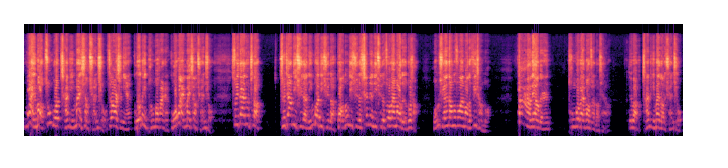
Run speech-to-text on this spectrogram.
外贸中国产品迈向全球。这二十年国内蓬勃发展，国外迈向全球。所以大家都知道，浙江地区的、宁波地区的、广东地区的、深圳地区的做外贸的有多少？我们学员当中做外贸的非常多。大量的人通过外贸赚到钱了，对吧？产品卖到了全球，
